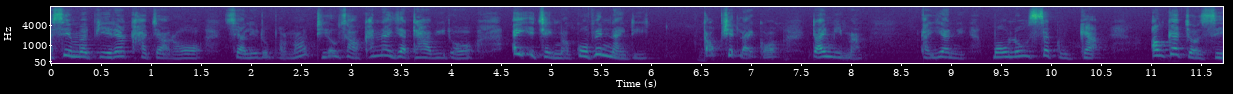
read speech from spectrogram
အစင်မပြေတဲ့ခါကြတော့ဆရာလေးတို့ပေါ့နော်ဒီဥစ္စာကိုခဏရပ်ထားပြီးတော့အဲ့အချိန်မှာ COVID-19 ကောက်ဖြစ်လိုက်ကောတိုင်းပြည်မှာအရက်နေမုံလုံးစက်ကူကအောက်ကကျော်ဇေ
